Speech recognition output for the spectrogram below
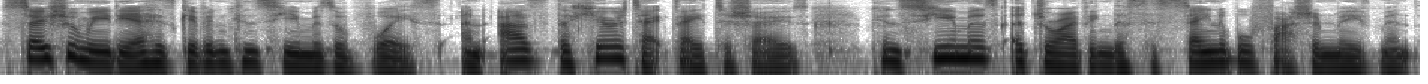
Social media has given consumers a voice, and as the Heuritech data shows, consumers are driving the sustainable fashion movement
